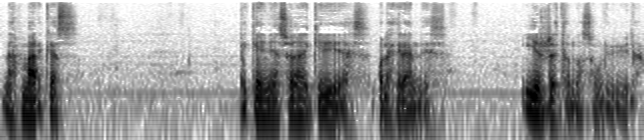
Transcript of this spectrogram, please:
las marcas pequeñas son adquiridas por las grandes y el resto no sobrevivirá.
